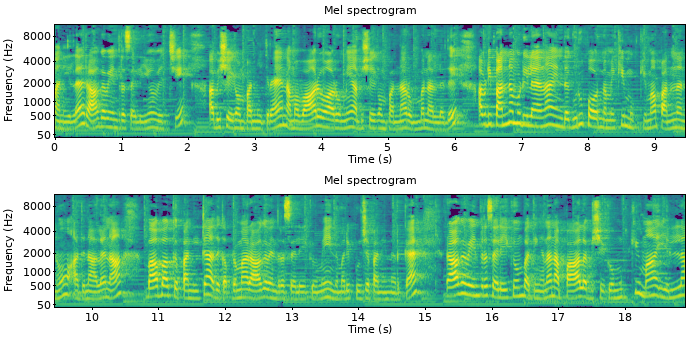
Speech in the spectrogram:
மணியில் ராகவேந்திர சிலையும் வச்சு அபிஷேகம் பண்ணிக்கிறேன். நம்ம வாரம் வாரமே அபிஷேகம் பண்ணால் ரொம்ப நல்லது. அப்படி பண்ண முடியலன்னா இந்த குரு பௌர்ணமிக்கு முக்கியமாக பண்ணணும். அதனால நான் பாபாக்கு பண்ணிவிட்டு அதுக்கப்புறமா ராகவேந்திர சிலைக்குமே இந்த மாதிரி பூஜை பண்ணின்னு இருக்கேன். ராகவேந்திர சிலைக்கும் பார்த்திங்கன்னா நான் பால் அபிஷேகம் முக்கியமாக எல்லா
